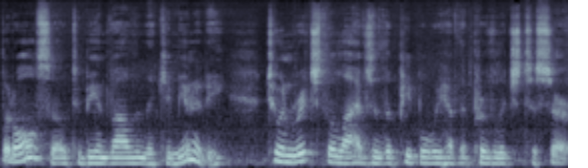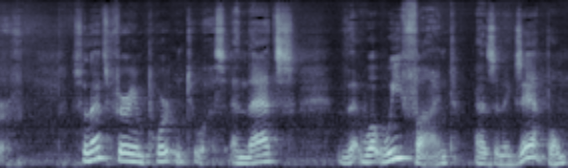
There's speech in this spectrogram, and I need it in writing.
but also to be involved in the community to enrich the lives of the people we have the privilege to serve. So that's very important to us. And that's that what we find, as an example,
